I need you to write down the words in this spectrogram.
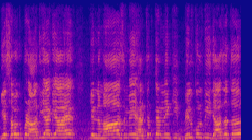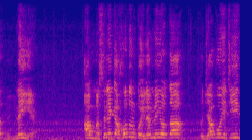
یہ سبق پڑھا دیا گیا ہے کہ نماز میں حرکت کرنے کی بالکل بھی اجازت نہیں ہے۔ اب مسئلے کا خود ان کو علم نہیں ہوتا تو جب وہ یہ چیز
